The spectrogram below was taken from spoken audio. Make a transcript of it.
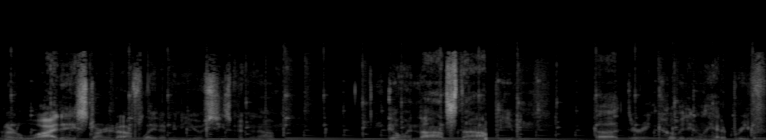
I don't know why they started off late. I mean, the UFC's been um, going nonstop, even uh, during COVID. They only had a brief,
